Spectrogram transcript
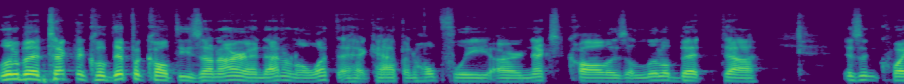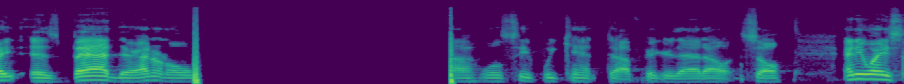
little bit of technical difficulties on our end. I don't know what the heck happened. Hopefully, our next call is a little bit, uh, isn't quite as bad there. I don't know. Uh, we'll see if we can't uh, figure that out. So, anyways,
